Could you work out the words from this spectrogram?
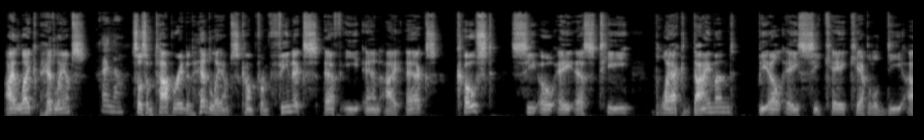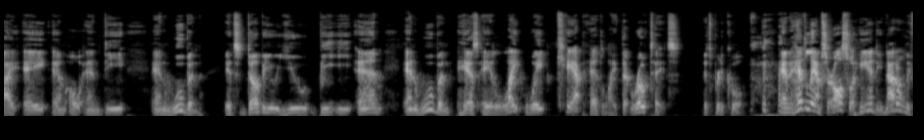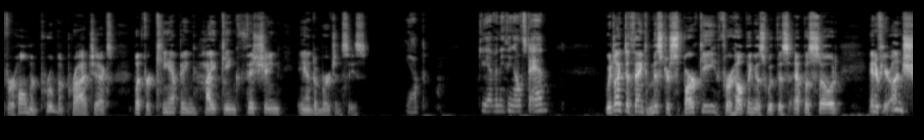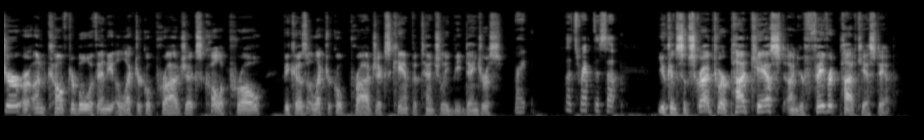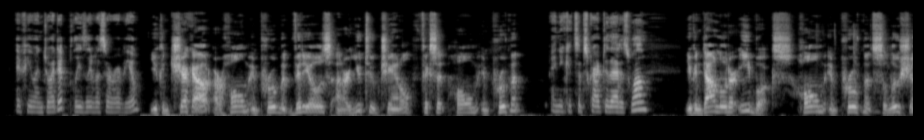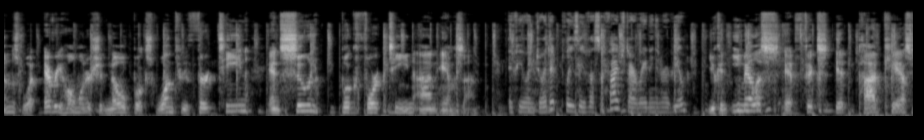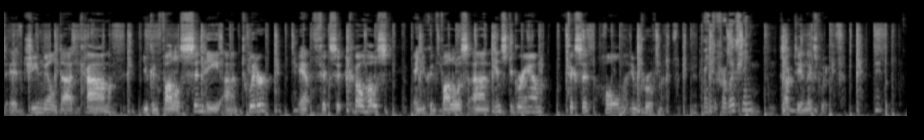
I like headlamps. I know. So some top rated headlamps come from Fenix, F E N I X, Coast, C O A S T, Black Diamond, B L A C K, capital D I A M O N D, and Wuben. It's W U B E N. And Wuben has a lightweight cap headlight that rotates. It's pretty cool. and headlamps are also handy not only for home improvement projects, but for camping, hiking, fishing, and emergencies. Yep. Do you have anything else to add? We'd like to thank Mr. Sparky for helping us with this episode. And if you're unsure or uncomfortable with any electrical projects, call a pro because electrical projects can potentially be dangerous. Right. Let's wrap this up. You can subscribe to our podcast on your favorite podcast app. If you enjoyed it, please leave us a review. You can check out our home improvement videos on our YouTube channel, Fix It Home Improvement. And you can subscribe to that as well. You can download our ebooks, Home Improvement Solutions, What Every Homeowner Should Know, books 1 through 13, and soon book 14 on Amazon. If you enjoyed it, please leave us a five star rating and review. You can email us at fixitpodcast at gmail.com. You can follow Cindy on Twitter at fixitcohost, and you can follow us on Instagram, Fixit Home Improvement. Thank you for listening. Talk to you next week deep.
